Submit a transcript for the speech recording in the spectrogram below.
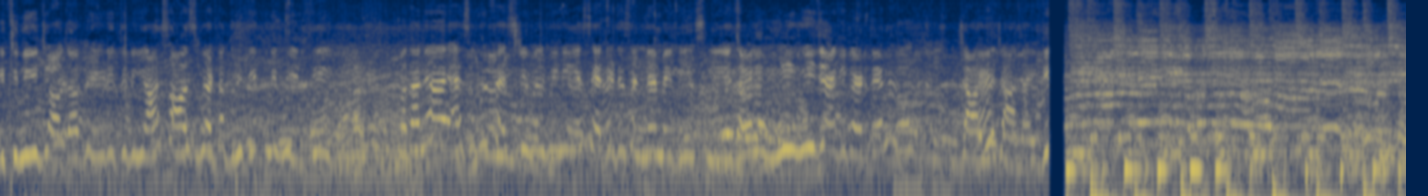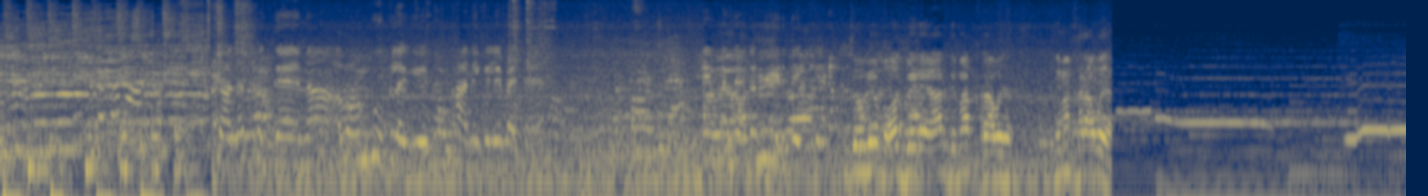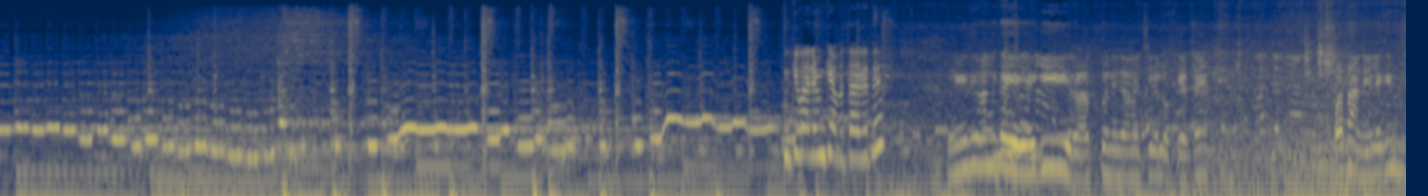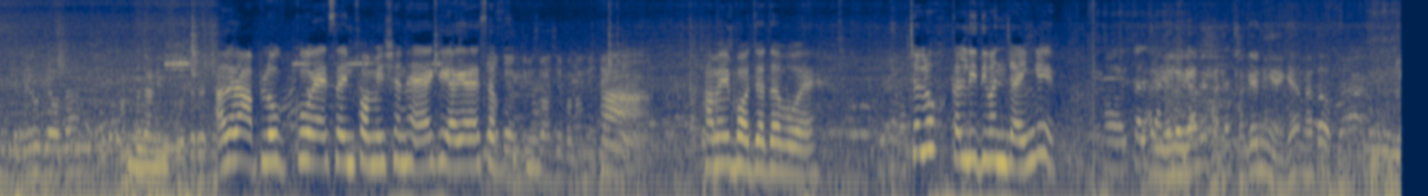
इतनी ज़्यादा भीड़ इतनी यार सांस भी अटक रही थी इतनी भीड़ थी। और पता नहीं यार ऐसा कोई फेस्टिवल भी नहीं है सैटरडे संडे में भी इसलिए चलो वही वही जाके करते हैं ना। जाना जाना ही। लगी है तो हम खाने के लिए बैठे हैं। मंदिर का भीड़ देख जो भी बहुत भीड़ है यार दिमाग खराब हो जाता दिमाग खराब हो जाता इनके बारे में क्या बता रहे थे? नीति मन का ये है कि रात को नहीं जाना चाहिए लोग कहते हैं। पता नहीं लेकिन देखो क्या होता है। हम तो जाने सोच रहे थे। अगर आप लोग को ऐसा इन्फॉर्मेशन है कि अगर ऐसा तो है पता नहीं क्या हाँ हमें बहुत ज़्यादा वो है। चलो कल दीदी बन जाएँगे। और कल ये लोग यार थके नहीं है क्या? मैं तो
